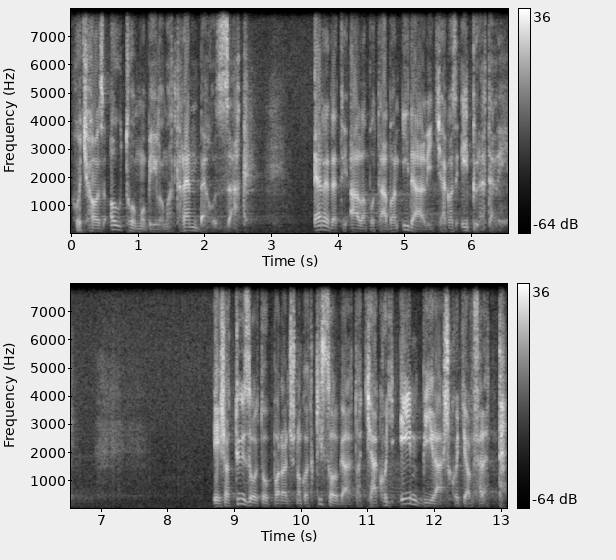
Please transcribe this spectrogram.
Hogyha az automobilomat rendbe hozzák, eredeti állapotában ideállítják az épület elé, és a tűzoltó parancsnokot kiszolgáltatják, hogy én bíráskodjam felette.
